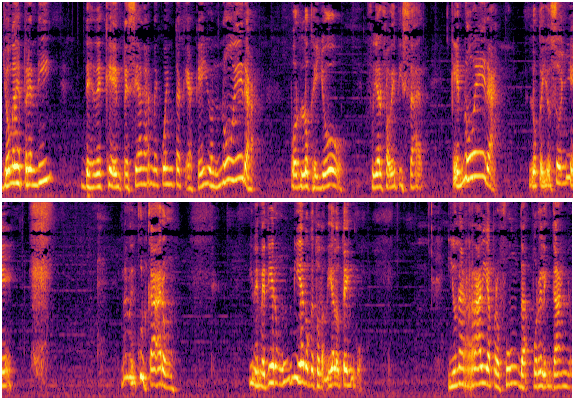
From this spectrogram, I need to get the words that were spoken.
Yo me desprendí desde que empecé a darme cuenta que aquello no era por lo que yo fui a alfabetizar, que no era lo que yo soñé. Me lo inculcaron y me metieron un miedo que todavía lo tengo y una rabia profunda por el engaño.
